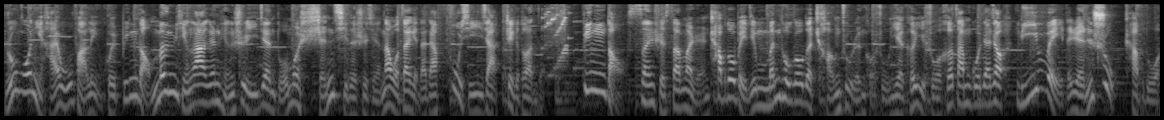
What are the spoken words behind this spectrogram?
如果你还无法领会冰岛闷平阿根廷是一件多么神奇的事情，那我再给大家复习一下这个段子：冰岛三十三万人，差不多北京门头沟的常住人口数，也可以说和咱们国家叫李伟的人数差不多。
